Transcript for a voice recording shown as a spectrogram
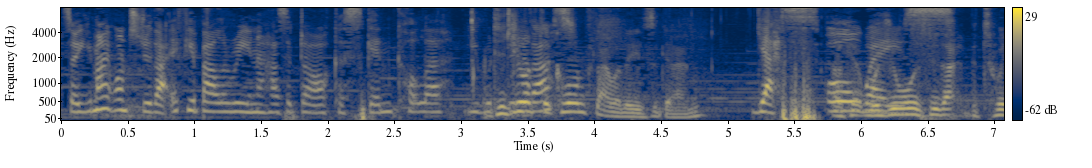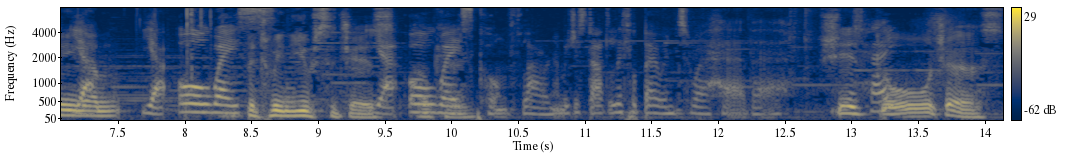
So you might want to do that. If your ballerina has a darker skin colour, you would do that. Did do you have that. to cornflour these again? Yes, Okay, always. would you always do that between Yeah, um, yeah, always. between usages? Yeah, always Okay. cornflour. And we just add a little bow into her hair there. She is Okay. gorgeous.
